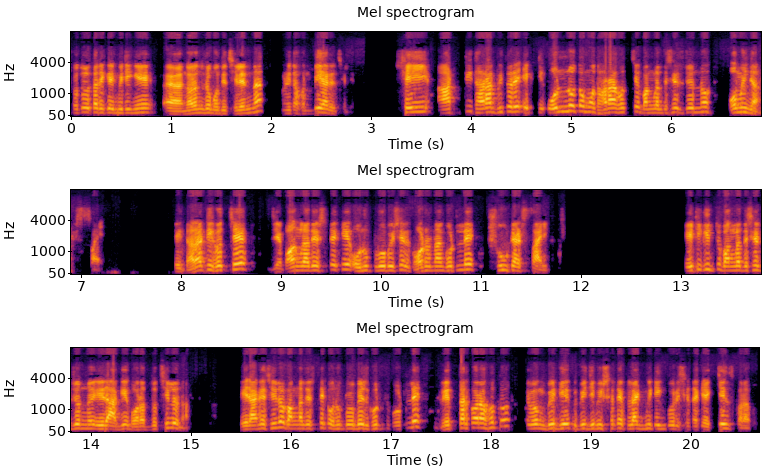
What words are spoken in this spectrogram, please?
সতেরো তারিখের মিটিং এ নরেন্দ্র মোদী ছিলেন না, উনি তখন বিহারে ছিলেন। সেই আটটি ধারার ভিতরে একটি অন্যতম ধারা হচ্ছে বাংলাদেশের জন্য অমিনার সাইট এই ধারাটি হচ্ছে যে বাংলাদেশ থেকে অনুপ্রবেশের ঘটনা ঘটলে শুট অ্যাট সাইট এটি কিন্তু বাংলাদেশের জন্য এর আগে বরাদ্দ ছিল না। এর আগে ছিল বাংলাদেশ থেকে অনুপ্রবেশ ঘটলে গ্রেপ্তার করা হতো এবং বিজেপির সাথে ফ্ল্যাগ মিটিং করে সেটাকে এক্সচেঞ্জ করা হতো।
